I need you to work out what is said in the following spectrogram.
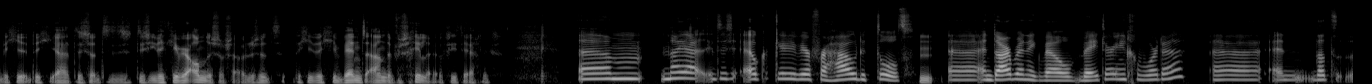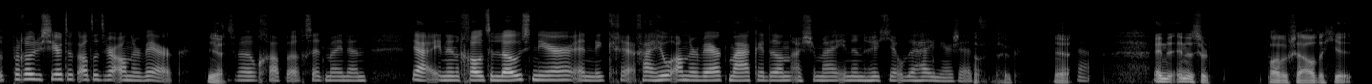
Dat je, dat je, ja, het, is, het, is, het is iedere keer weer anders of zo. Dus het, dat, je, dat je went aan de verschillen of iets dergelijks. Um, nou ja, het is elke keer weer verhouden tot. Hm. Uh, en daar ben ik wel beter in geworden. Uh, en dat produceert ook altijd weer ander werk. Ja. Dat is wel heel grappig. Zet mij in een, ja, in een grote loods neer en ik ga, ga heel ander werk maken dan als je mij in een hutje op de hei neerzet. Oh, leuk. Ja. Ja. En, en een soort paradoxaal dat je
